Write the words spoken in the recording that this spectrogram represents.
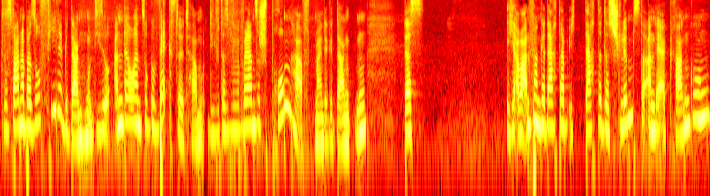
das waren aber so viele Gedanken und die so andauernd so gewechselt haben. Die, das waren so sprunghaft, meine Gedanken, dass ich am Anfang gedacht habe, ich dachte, das Schlimmste an der Erkrankung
